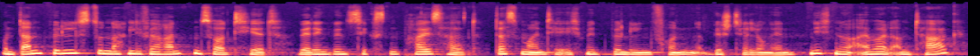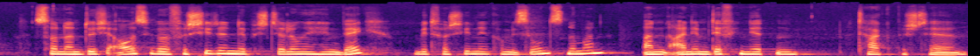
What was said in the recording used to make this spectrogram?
und dann bündelst du nach Lieferanten sortiert, wer den günstigsten Preis hat. Das meinte ich mit Bündeln von Bestellungen. Nicht nur einmal am Tag, sondern durchaus über verschiedene Bestellungen hinweg mit verschiedenen Kommissionsnummern an einem definierten Tag bestellen.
